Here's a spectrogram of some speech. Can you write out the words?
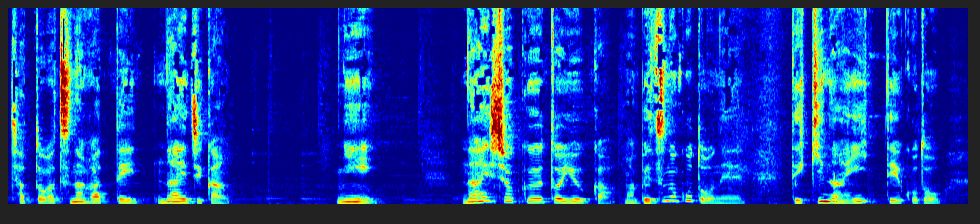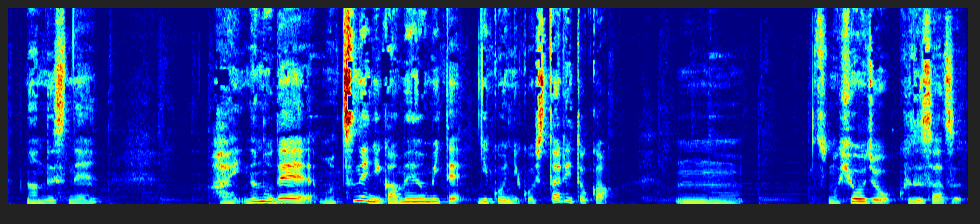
チャットがつながっていない時間に内職というか、まあ、別のことをねできないっていうことなんですね。はいなので、まあ、常に画面を見てニコニコしたりとかうんその表情を崩さず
